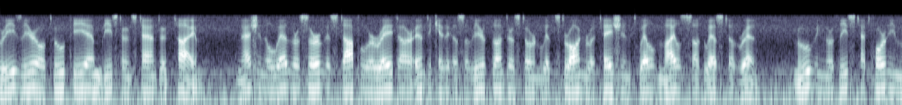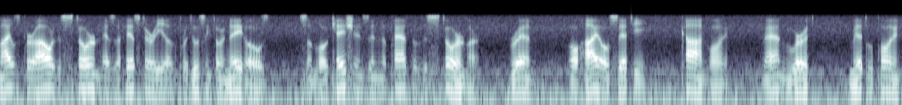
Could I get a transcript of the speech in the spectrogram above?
3:02 p.m. Eastern Standard Time, National Weather Service Doppler radar indicated a severe thunderstorm with strong rotation 12 miles southwest of Wren. Moving northeast at 40 miles per hour, the storm has a history of producing tornadoes. Some locations in the path of the storm are Wren, Ohio City, Convoy, Van Wert, Middle Point.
